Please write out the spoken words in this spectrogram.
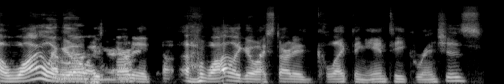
A while ago, I in your house. started. A while ago, I started collecting antique wrenches,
